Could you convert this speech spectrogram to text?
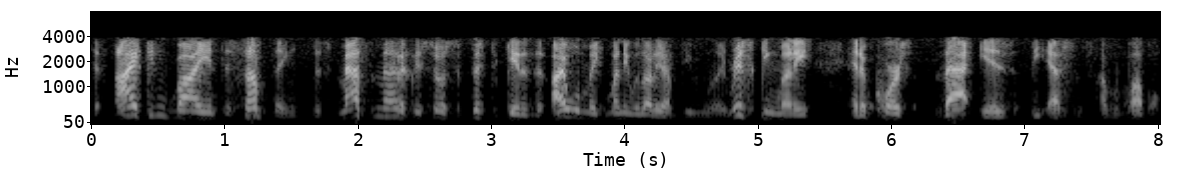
That I can buy into something that's mathematically so sophisticated that I will make money without even really risking money, and of course, that is the essence of a bubble.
